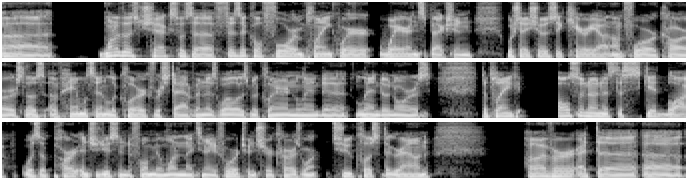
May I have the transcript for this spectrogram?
uh, one of those checks was a physical floor and plank wear, wear inspection, which they chose to carry out on four cars, those of Hamilton, Leclerc, Verstappen, as well as McLaren, Lando, Lando Norris. The plank, also known as the skid block, was a part introduced into Formula One in 1994 to ensure cars weren't too close to the ground. However, at the uh,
